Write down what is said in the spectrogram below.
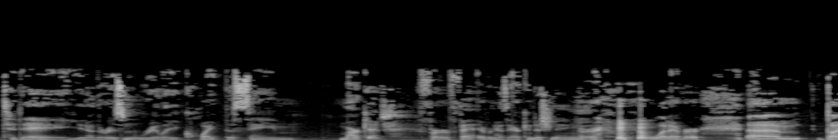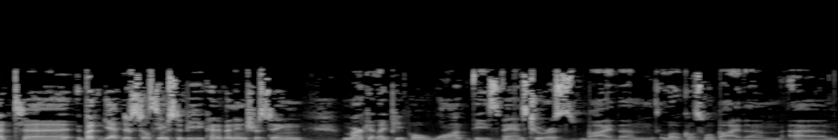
today, you know, there isn't really quite the same market for fa- everyone has air conditioning or whatever. Um, but uh, but yet there still seems to be kind of an interesting market. Like people want these fans, tourists buy them, locals will buy them. Um,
